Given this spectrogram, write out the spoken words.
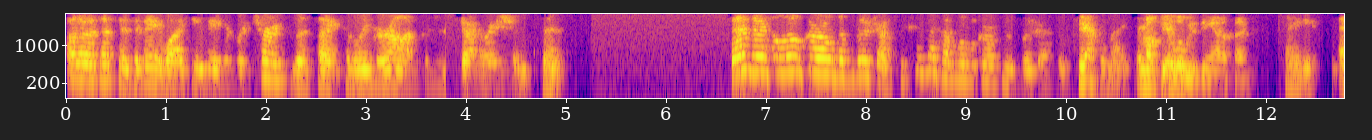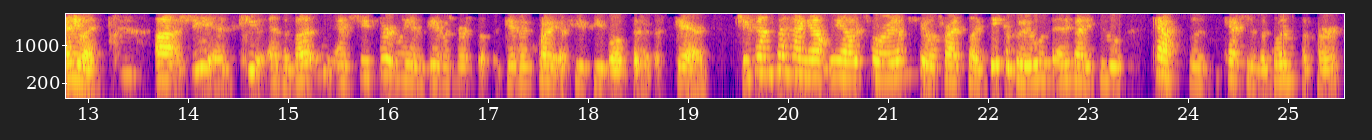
although it's up to debate why he may have returned to the site to linger on for generations since. Then there's a little girl in the blue dress. We seem to have little girls in the blue dresses Yeah. tonight. It must be a Louisiana thing. Maybe. Anyway, uh, she is cute as a button, and she certainly has given her given quite a few people a bit of a scare. She tends to hang out in the auditorium. She will try to play peekaboo with anybody who catches, catches a glimpse of her.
